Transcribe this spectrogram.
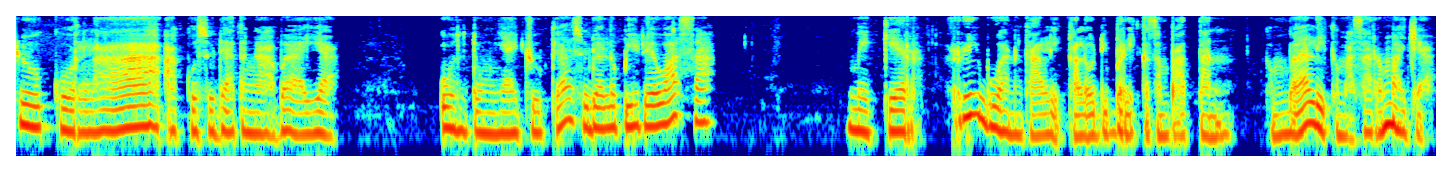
Syukurlah aku sudah tengah baya. Untungnya juga sudah lebih dewasa. Mikir ribuan kali kalau diberi kesempatan kembali ke masa remaja.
